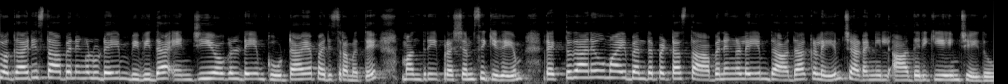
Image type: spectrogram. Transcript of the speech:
സ്വകാര്യ സ്ഥാപനങ്ങളുടെയും വിവിധ എൻ ജി ഒകളുടെയും കൂട്ടായ പരിശ്രമത്തെ മന്ത്രി പ്രശംസിക്കുകയും രക്തദാനവുമായി ബന്ധപ്പെട്ട സ്ഥാപനങ്ങളെയും ദാതാക്കളെയും ചടങ്ങിൽ ആദരിക്കുകയും ചെയ്തു.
